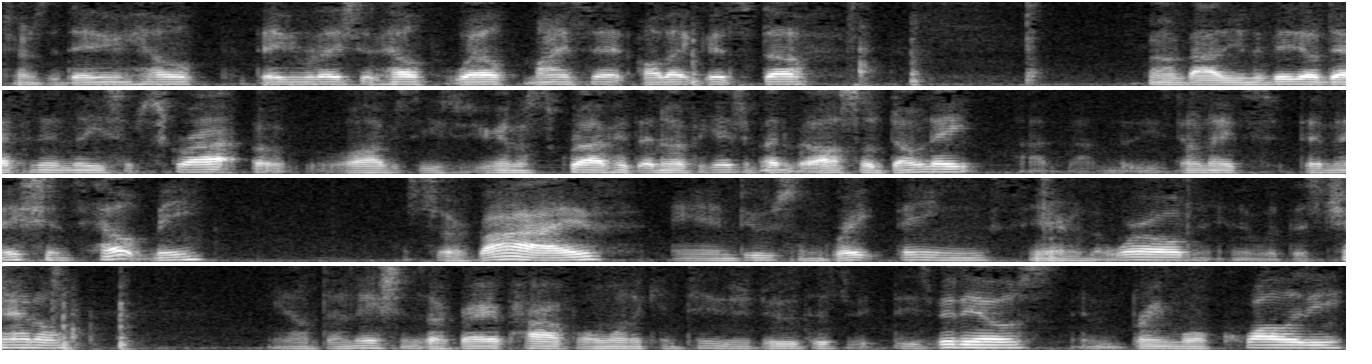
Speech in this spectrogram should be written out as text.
in terms of dating, health, dating, relationship, health, wealth, mindset, all that good stuff. Found value in the video, definitely subscribe. Uh, well, obviously, you're going to subscribe, hit that notification button, but also donate. These donates, donations help me survive and do some great things here in the world and with this channel. You know, donations are very powerful. I want to continue to do this, these videos and bring more quality,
